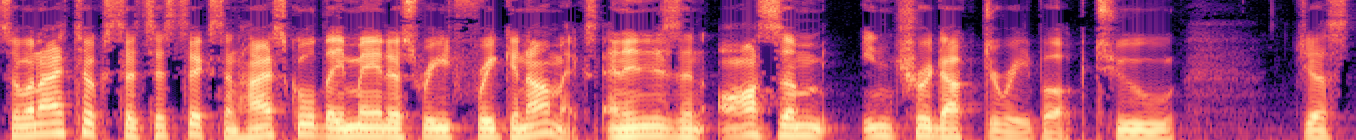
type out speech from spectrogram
So when I took statistics in high school, they made us read Freakonomics, and it is an awesome introductory book to just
